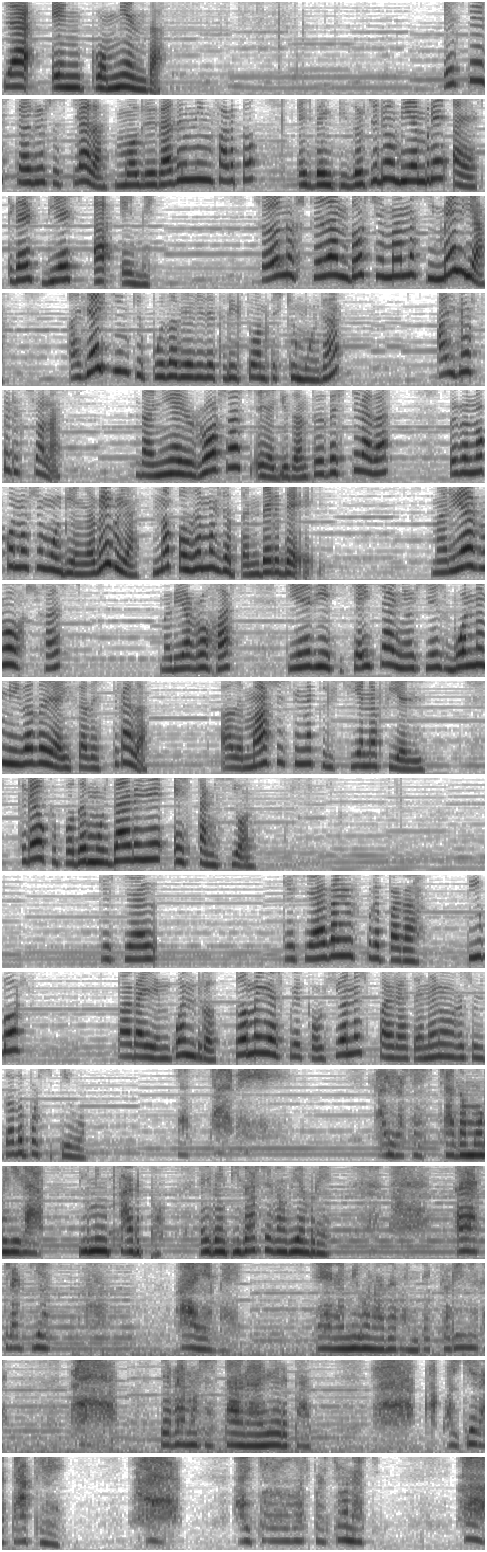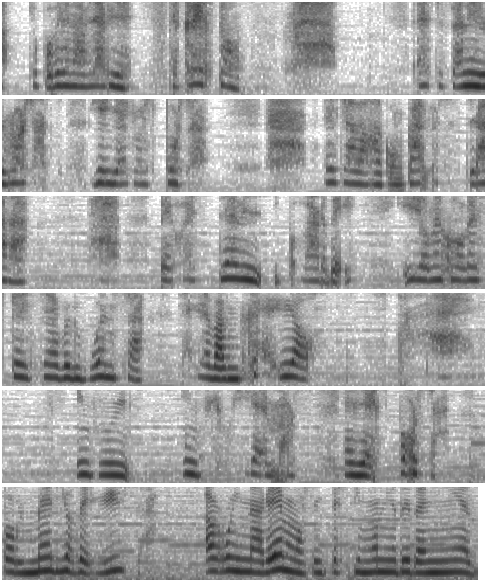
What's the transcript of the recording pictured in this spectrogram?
La encomienda. Este es Carlos Estrada. Morirá de un infarto el 22 de noviembre a las 3.10 am. Solo nos quedan dos semanas y media. ¿Hay alguien que pueda hablar de Cristo antes que muera? Hay dos personas. Daniel Rosas, el ayudante de Estrada, pero no conoce muy bien la Biblia. No podemos depender de él. María Rojas, María Rojas tiene 16 años y es buena amiga de la hija de Estrada. Además es una cristiana fiel. Creo que podemos darle esta misión. Que se, que se hagan los preparativos para el encuentro. Tome las precauciones para tener un resultado positivo. Ya sabe. Carlos Estrada morirá de un infarto el 22 de noviembre a las 3.10 AM. El enemigo no debe interferir. Debemos estar alertas a cualquier ataque. Hay solo dos personas que podrían hablarle de Cristo. Este es Daniel Rosas y ella es su esposa. Él trabaja con Carlos Estrada, es débil y cobarde. Y lo mejor es que se avergüenza del Evangelio. influiremos en la esposa por medio de Lisa. Arruinaremos el testimonio de Daniel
